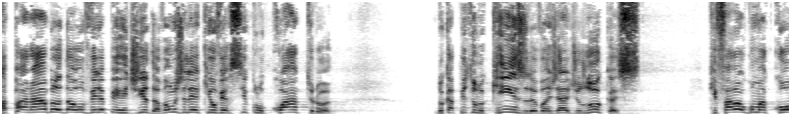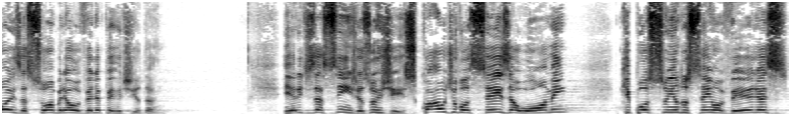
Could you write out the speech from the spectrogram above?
a parábola da ovelha perdida. Vamos ler aqui o versículo 4 do capítulo 15 do Evangelho de Lucas, que fala alguma coisa sobre a ovelha perdida. E ele diz assim: Jesus diz: Qual de vocês é o homem que, possuindo cem ovelhas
